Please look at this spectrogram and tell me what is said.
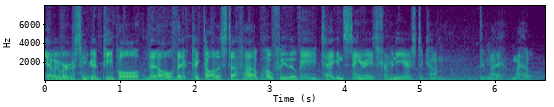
Yeah, we work with some good people. They'll, they've picked all this stuff up. Hopefully they'll be tagging stingrays for many years to come, be my, my hope.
